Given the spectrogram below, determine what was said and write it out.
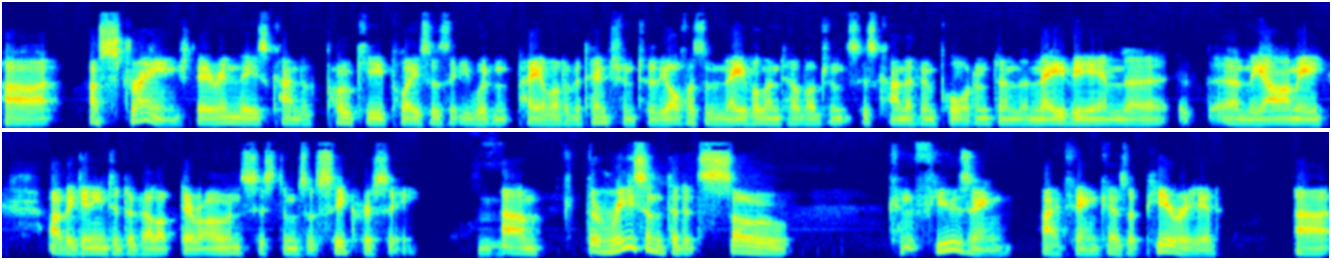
uh, are strange. They're in these kind of pokey places that you wouldn't pay a lot of attention to. The Office of Naval Intelligence is kind of important, and the Navy and the and the Army are beginning to develop their own systems of secrecy. Mm-hmm. Um, the reason that it's so confusing, I think, as a period, uh,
